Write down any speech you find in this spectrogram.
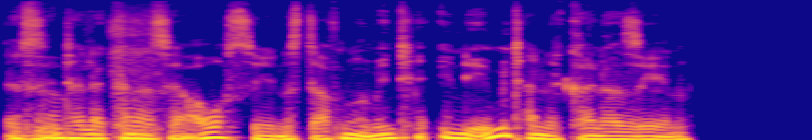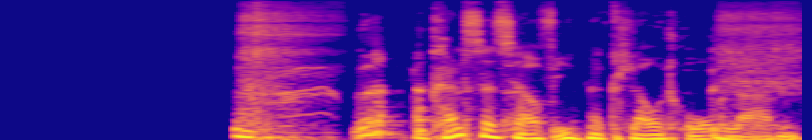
Das ja. Internet kann das ja auch sehen. Das darf nur im, Inter in dem Internet keiner sehen. du kannst das ja auf irgendeine Cloud hochladen.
